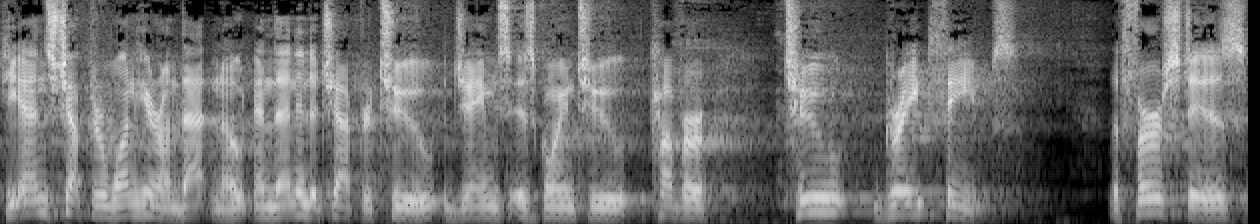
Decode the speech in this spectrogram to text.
he ends chapter 1 here on that note, and then into chapter 2, James is going to cover two great themes. The first is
